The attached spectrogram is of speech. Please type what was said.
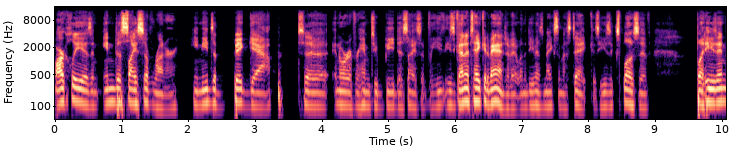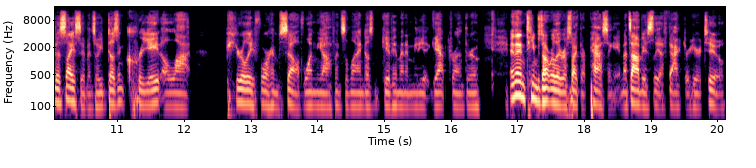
Barkley is an indecisive runner. He needs a big gap to in order for him to be decisive. He, he's going to take advantage of it when the defense makes a mistake because he's explosive, but he's indecisive, and so he doesn't create a lot purely for himself when the offensive line doesn't give him an immediate gap to run through. And then teams don't really respect their passing game. That's obviously a factor here too.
